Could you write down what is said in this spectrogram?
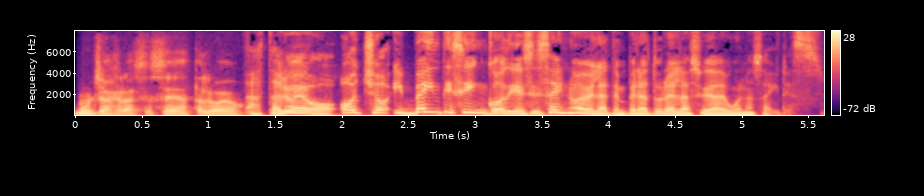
Muchas gracias, eh, hasta luego. Hasta luego. 8 y 25, 16, 9 la temperatura de la ciudad de Buenos Aires.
